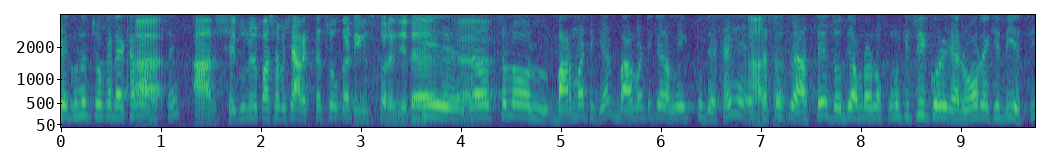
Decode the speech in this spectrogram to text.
সেগুনের চোখে এখানে আছে। আর সেগুনের পাশাপাশি আরেকটা চৌকাট ইউজ করে যেটা যে এটা হচ্ছে বার্মাটিকের। বার্মাটিকের আমি একটু দেখাই একটা আচ্ছা। টুকরা আছে যদি আমরা অন্য কোনো কিছুই করি না র রেখে দিয়েছি।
